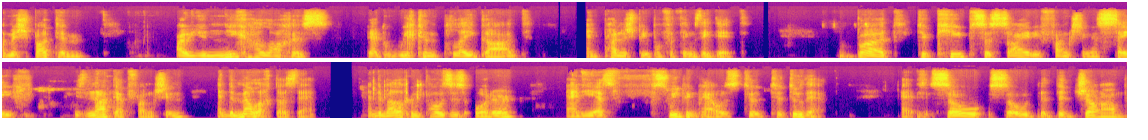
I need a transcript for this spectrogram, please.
a mishpatim are unique halachas that we can play God and punish people for things they did. But to keep society functioning as safe is not that function, and the Melech does that. And the Melech imposes order, and he has sweeping powers to, to do that. Uh, so, so the, the job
